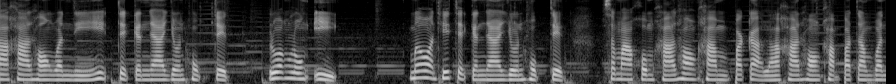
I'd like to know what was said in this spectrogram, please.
ราคาทองวันนี้ 7 กันยายน 67 ร่วงลงอีก เมื่อวันที่ 7 กันยายน 67 สมาคมค้าทองคำประกาศราคาทองคำประจำวัน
